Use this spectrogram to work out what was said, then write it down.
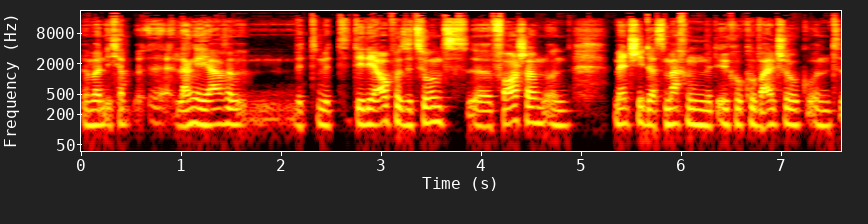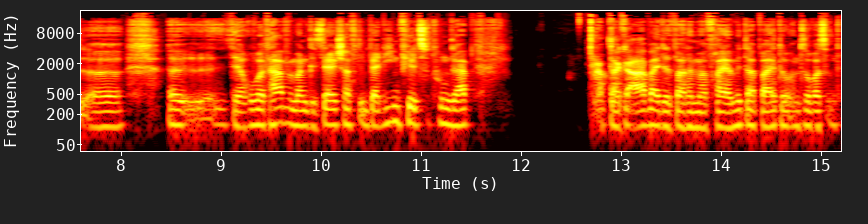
wenn man, ich habe äh, lange Jahre mit mit DDR-Oppositionsforschern äh, und Menschen, die das machen, mit Ilko Kowalczuk und äh, äh, der Robert Havemann Gesellschaft in Berlin viel zu tun gehabt habe da gearbeitet, war dann mal freier Mitarbeiter und sowas. Und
